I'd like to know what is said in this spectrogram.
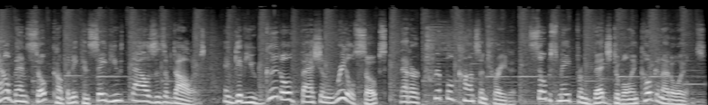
Cal Ben Soap Company can save you thousands of dollars and give you good old fashioned real soaps that are triple concentrated. Soaps made from vegetable and coconut oils.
